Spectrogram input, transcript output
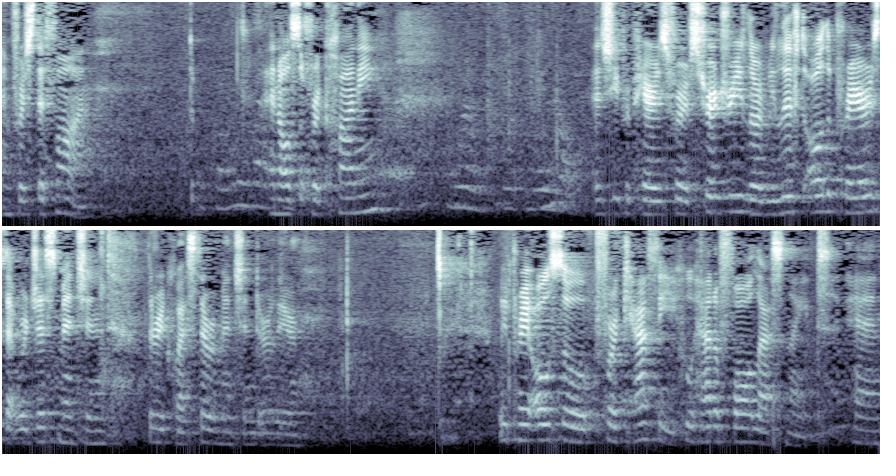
and for Stefan, and also for Connie as she prepares for surgery. Lord, we lift all the prayers that were just mentioned, the requests that were mentioned earlier. We pray also for Kathy, who had a fall last night and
